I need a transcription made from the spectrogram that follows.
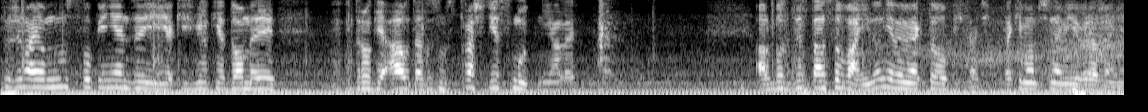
którzy mają mnóstwo pieniędzy i jakieś wielkie domy, drogie auta, to są strasznie smutni, ale albo zdystansowani, no nie wiem jak to opisać, takie mam przynajmniej wrażenie.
